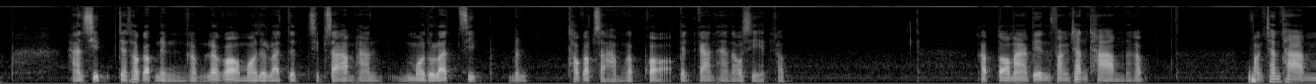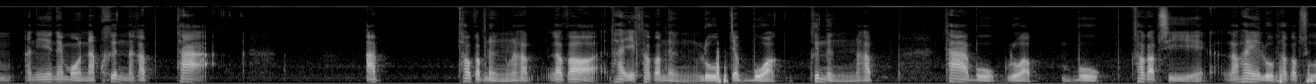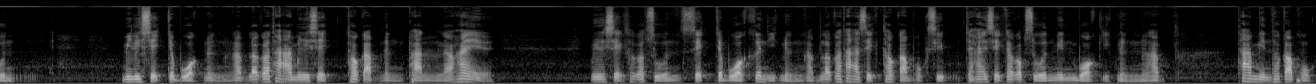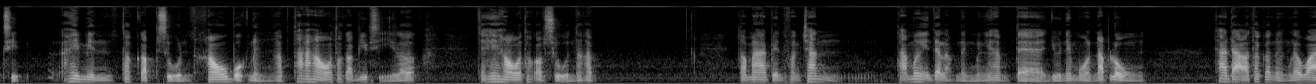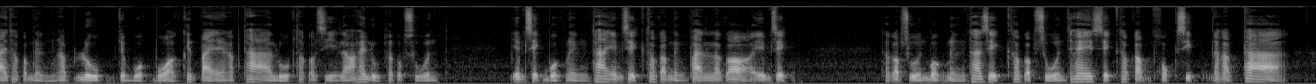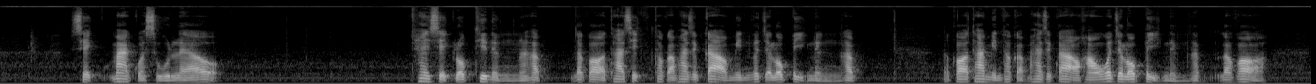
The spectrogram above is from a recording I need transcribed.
13 หาร 10 จะเท่ากับ1ครับแล้วก็โมดูลัสจะ 13 หารโมดูลัส 10 มันเท่ากับ 3 ครับก็เป็นการหารเอาเศษครับครับต่อมาเป็นฟังก์ชัน time นะครับ ฟังก์ชัน time อันนี้ในโหมดนับขึ้นนะครับ ถ้าเท่ากับ1นะครับ แล้วก็ถ้า x เท่ากับ1รูปจะบวกขึ้น1นะครับ ถ้าบวกรวบบวก เท่ากับ 4 แล้วให้รูปเท่ากับ 0 มิลลิเซกจะบวก1ครับ แล้วก็ถ้ามิลลิเซกเท่ากับ 1,000 แล้วให้มิลลิเซกเท่ากับ 0 เซกจะบวกขึ้นอีก1ครับ แล้วก็ถ้าเซกเท่ากับ 60 จะให้เซกเท่ากับ 0 มินบวกอีก1นะครับ ถ้ามินเท่ากับ 60 ให้มินเท่ากับ 0 เฮาบวก1ครับ ถ้าเฮาเท่ากับ 24 แล้วจะให้เฮาเท่ากับ 0 นะครับ ต่อมาเป็นฟังก์ชัน timer interrupt หนึ่งเหมือนะครับ แต่อยู่ในโหมดนับลง ถ้าดาวเท่ากับหนึ่งแล้ว y เท่ากับหนึ่งครับลูปจะบวกบวกขึ้นไปนะครับ ถ้าลูปเท่ากับสี่แล้วให้ลูปเท่ากับศูนย์ m sec บวกหนึ่งถ้า m sec เท่ากับหนึ่งพันแล้วก็ m sec เท่ากับศูนย์บวกหนึ่งถ้า sec เท่ากับศูนย์จะให้ sec เท่ากับหกสิบนะครับ ถ้า sec มากกว่าศูนย์แล้ว ให้ sec ลบที่หนึ่งนะครับ แล้วก็ถ้า sec เท่ากับห้าสิบเก้ามินก็จะลบไปอีกหนึ่งครับ แล้วก็ถ้ามินเท่ากับ59เฮาก็จะลบไปอีกหนึ่งครับ แล้วก็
